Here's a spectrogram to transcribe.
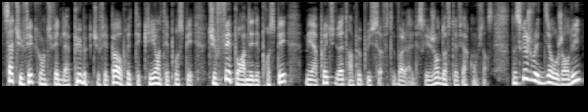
Ça tu le fais que quand tu fais de la pub, tu le fais pas auprès de tes clients, tes prospects. Tu le fais pour amener des prospects, mais après tu dois être un peu plus soft, voilà, parce que les gens doivent te faire confiance. Donc ce que je voulais te dire aujourd'hui,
